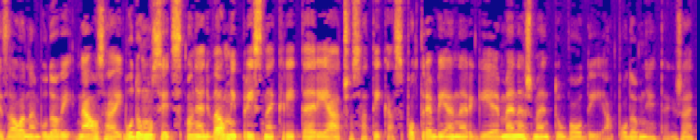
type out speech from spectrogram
tie zelené budovy, naozaj budú musieť splňať veľmi prísne kritériá, čo sa týka spotreby energie, manažmentu vody a podobne. Takže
